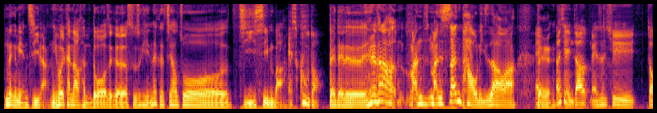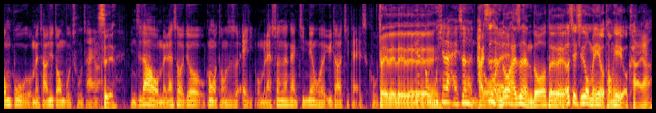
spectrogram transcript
那个年纪啦，你会看到很多这个 Suzuki 那个叫做吉星吧，Escudo，对对对对对，你会看到满满山跑，你知道吗？对，而且你知道每次去东部，我们常去东部出差嘛，是你知道我们那时候就我跟我同事说，哎、欸，我们来算算看，今天我会遇到几台 S 库？对对对对对，因为东部现在还是很多、欸，还是很多，还是很多，对对，对。而且其实我们也有同业有开啊。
